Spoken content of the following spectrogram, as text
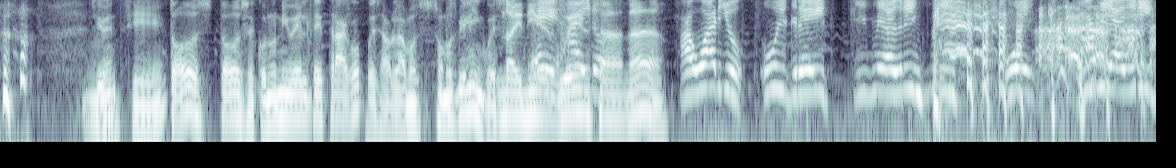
¿Sí ven? Sí. Todos, todos eh, con un nivel de trago, pues hablamos, somos bilingües. No hay ni Hey, vergüenza, Jairo. nada. How are you? Uy, great. Give me a drink, please. Wait, give me a drink.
